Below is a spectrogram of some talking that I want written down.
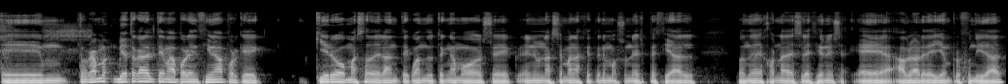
eh, tocamos- voy a tocar el tema por encima porque quiero más adelante, cuando tengamos, eh, en unas semanas que tenemos un especial donde hay jornada de selecciones, eh, hablar de ello en profundidad.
